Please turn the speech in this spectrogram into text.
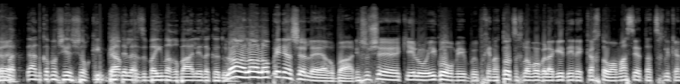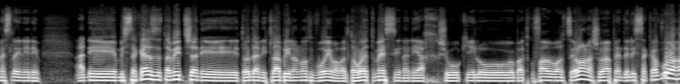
שבלגן, כל פעם שיש שורקים פנדל אז באים ארבעה על יד הכדור. לא, לא, לא בעניין של אה, ארבעה. אני חושב שכאילו איגור מבחינתו צריך לבוא ולהגיד, הנה, קח את הממסי, אתה צריך להיכנס לעניינים. אני מסתכל על זה תמיד שאני, אתה יודע, נתלה באילנות גבוהים, אבל אתה רואה את מסי נניח, שהוא כאילו בתקופה בברצלונה, שהוא היה הפנדליסט הקבוע,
